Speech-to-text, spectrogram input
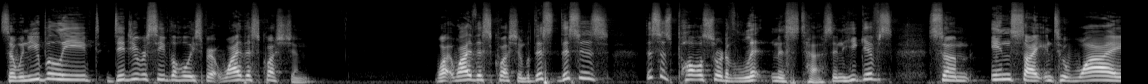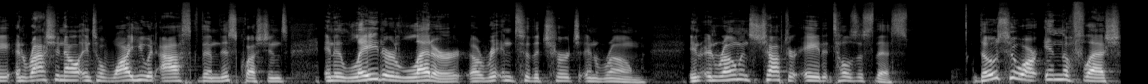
So, when you believed, did you receive the Holy Spirit? Why this question? Why, why this question? Well, this, this, is, this is Paul's sort of litmus test, and he gives some insight into why and rationale into why he would ask them this questions in a later letter uh, written to the church in Rome. In, in Romans chapter 8, it tells us this Those who are in the flesh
